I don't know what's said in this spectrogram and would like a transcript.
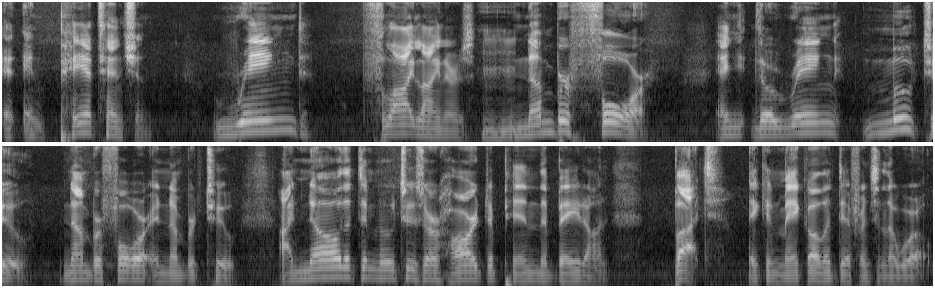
and, and pay attention. Ringed fly liners, mm-hmm. number four. And the ringed Mutu, number four and number two. I know that the Mutus are hard to pin the bait on, but it can make all the difference in the world.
